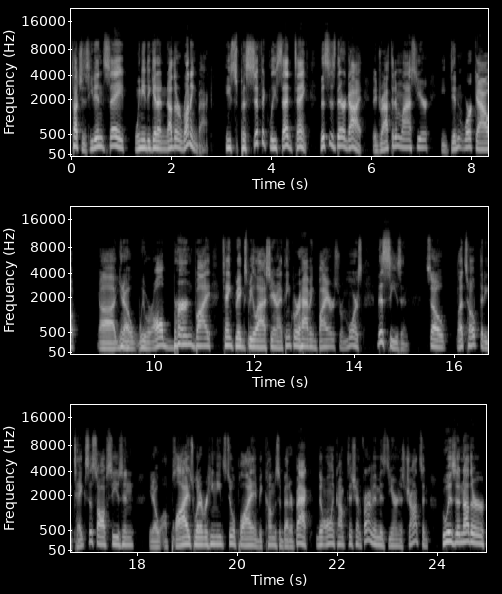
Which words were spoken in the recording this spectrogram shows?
touches. He didn't say we need to get another running back. He specifically said, Tank, this is their guy. They drafted him last year. He didn't work out. Uh, you know, we were all burned by Tank Bigsby last year, and I think we're having buyer's remorse this season. So let's hope that he takes this offseason, you know, applies whatever he needs to apply and becomes a better back. The only competition in front of him is D'Ernest Johnson, who is another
